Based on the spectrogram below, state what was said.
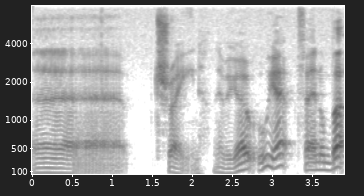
Uh, train. There we go. Oh yeah, fair number.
